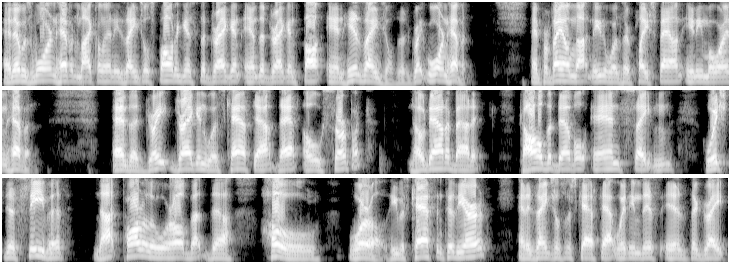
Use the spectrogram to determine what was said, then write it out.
And there was war in heaven. Michael and his angels fought against the dragon, and the dragon fought and his angels. There's a great war in heaven. And prevailed not, neither was their place found any more in heaven. And the great dragon was cast out, that old serpent, no doubt about it, called the devil and Satan, which deceiveth not part of the world, but the whole world. He was cast into the earth, and his angels was cast out with him. This is the great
